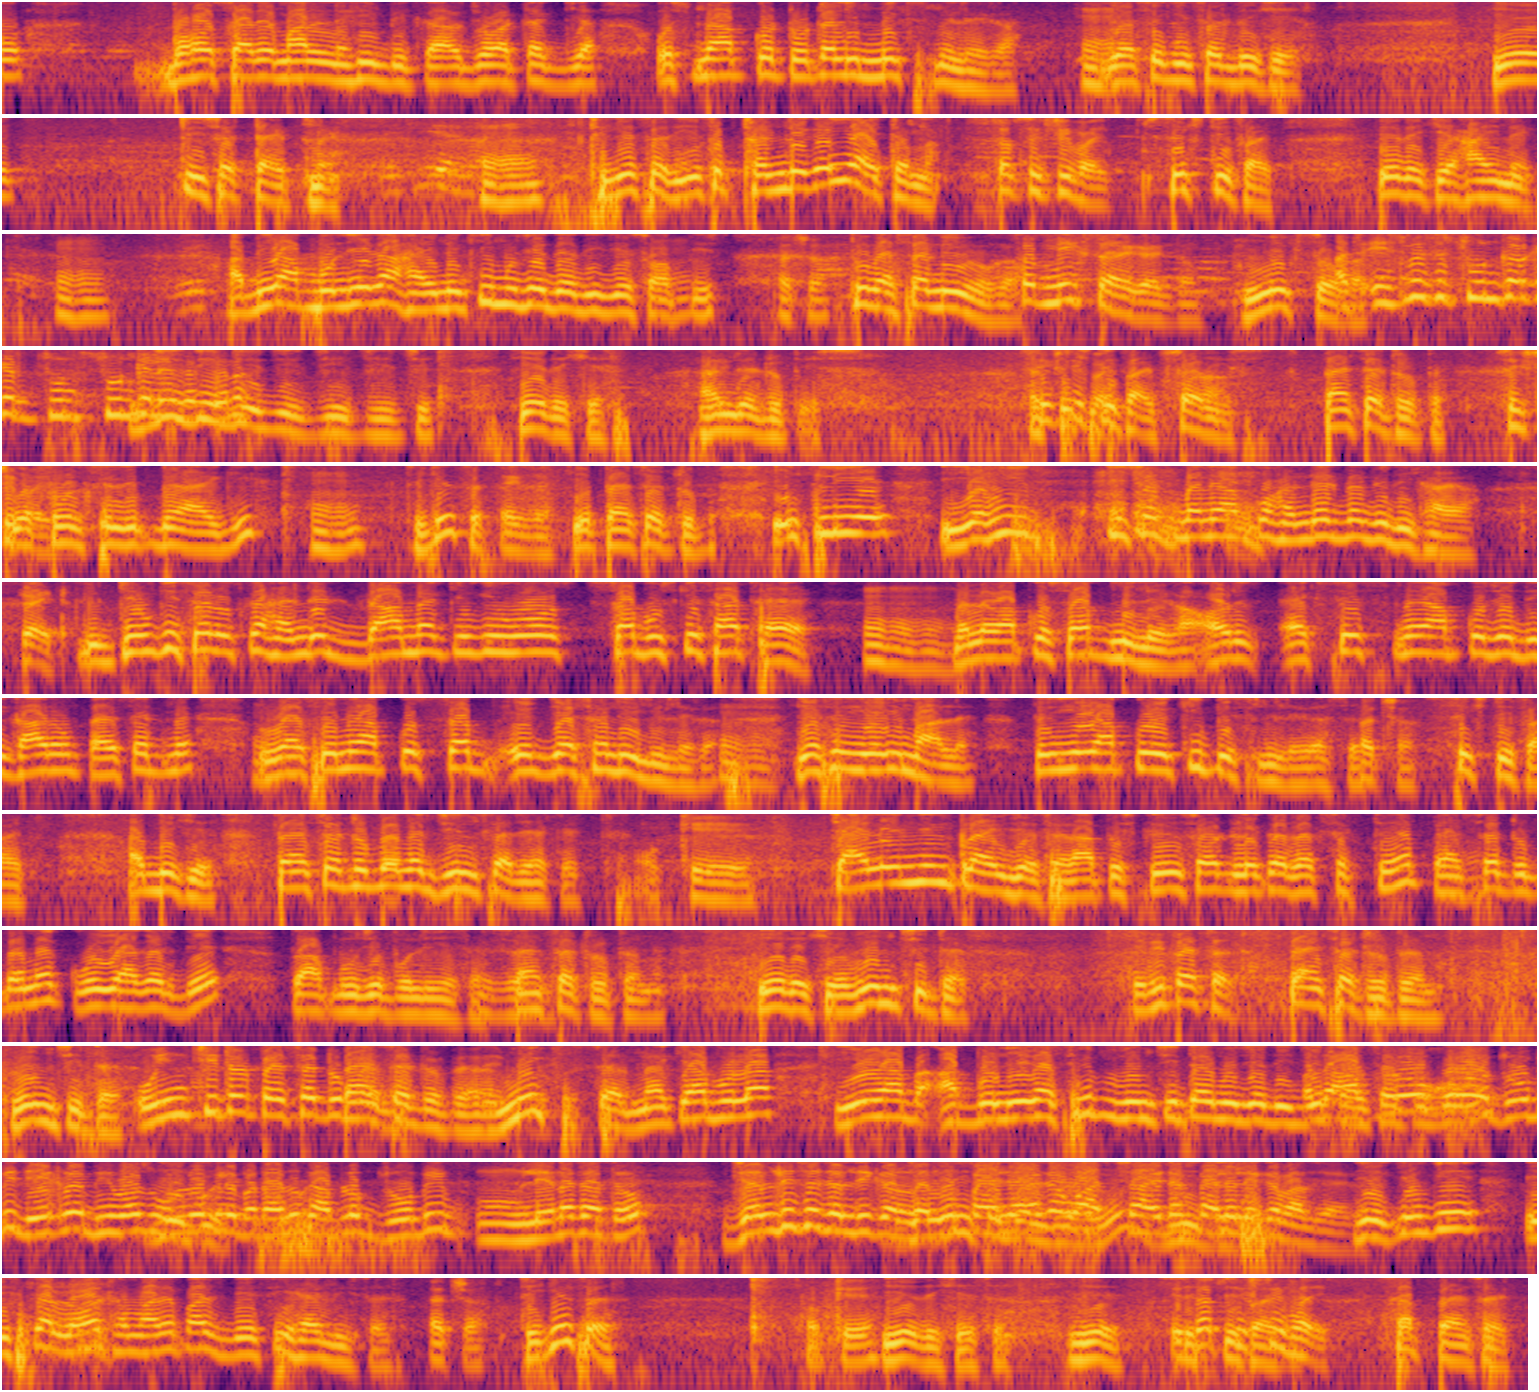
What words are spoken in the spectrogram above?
बहुत सारे माल नहीं बिका जो अटक गया उसमें आपको टोटली मिक्स मिलेगा। जैसे कि सर देखिए ये टी शर्ट टाइप में। ठीक है सर ये सब ठंडे का ही आइटम है। सब 65 65 ये देखिए हाईनेक अभी आप बोलिएगा हाईनेक ही मुझे दे दीजिए सौ पीस अच्छा। तो वैसा नहीं होगा। सब मिक्स आएगा एकदम। मिक्स होगा। अच्छा इसमें से चुन करके चुन चुन के ले जी सकते जी ना? जी जी जी जी। जी ये देखिए hundred rupees 65 sixty five sorry पैंसठ रुपए। ये फुल स्लिप में आएगी। ठीक है सर? ये पैंसठ रुपए। इसलिए यही टी शर्ट मैंने आपको हंड्रेड में भी दिखाया। राइट क्योंकि सर उसका हंड्रेड दाम है क्योंकि वो सब उसके साथ है। मतलब आपको सब मिलेगा। और एक्सेस में आपको जो दिखा रहा हूँ पैंसठ में वैसे में आपको सब एक जैसा नहीं मिलेगा। जैसे यही माल है। तो ये आपको एक ही पीस मिलेगा सर। अच्छा। सिक्सटी फाइव अब देखिए पैंसठ रुपए में जीन्स का जैकेट ओके चैलेंजिंग प्राइस है सर आप स्क्रीनशॉट लेकर रख सकते हैं। पैंसठ रुपए में कोई अगर दे तो आप मुझे बोलिए सर पैंसठ रुपए में। ये देखिए विन चीटर ये भी पैंसठ? पैंसठ रुपए में। विन चीटर विन चीटर पैंसठ रुपए पैंसठ रुपए मिक्स सर मैं क्या बोला? ये अब आप बोलिएगा सिर्फ़ विन चीटर मुझे दीजिए पैंसठ में। जो भी देख रहे व्यूवर्स उन लोगों के लिए बता दूँ कि आप लोग जो भी लेना चाहते हो जल्दी से जल्दी करो जल्दी से पहले जल्दी वो अच्छा आइटम पहले लेके भाग जाएगा। जी क्योंकि इसका लॉट हमारे पास बेसी है नहीं सर अच्छा। ठीक है सर ओके ये देखिए सर ये सब 65 65? सब पैंसठ।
